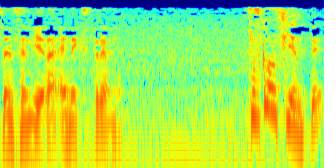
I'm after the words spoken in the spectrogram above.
se encendiera en extremo. ¿Estás consciente?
